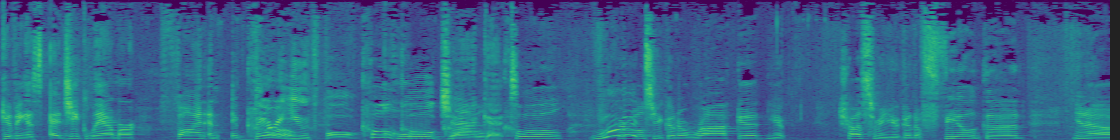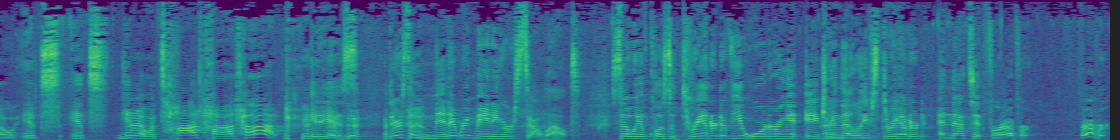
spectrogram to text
giving us edgy glamour, fun and a very youthful, cool, cool, cool, jacket. Cool. Love Girls, it. you're gonna rock it. You, trust me, you're gonna feel good. You know, it's it's you know, it's hot, hot, hot. It is. There's a minute remaining or sellout. So we have close to 300 of you ordering it. Adrienne, that look- leaves 300, and that's it forever. Forever.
